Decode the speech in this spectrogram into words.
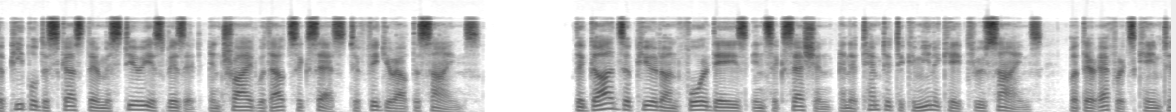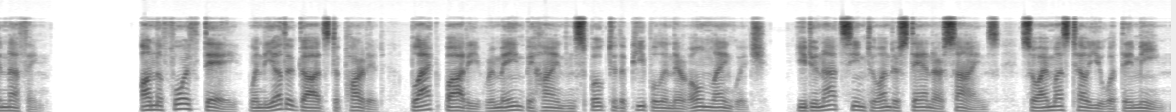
the people discussed their mysterious visit and tried without success to figure out the signs. The gods appeared on four days in succession and attempted to communicate through signs, but their efforts came to nothing. On the fourth day, when the other gods departed, Black Body remained behind and spoke to the people in their own language, you do not seem to understand our signs, so I must tell you what they mean.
